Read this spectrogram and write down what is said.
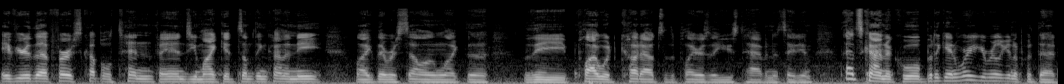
if you're the first couple ten fans, you might get something kind of neat, like they were selling like the the plywood cutouts of the players they used to have in the stadium. That's kind of cool. But again, where are you really going to put that?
